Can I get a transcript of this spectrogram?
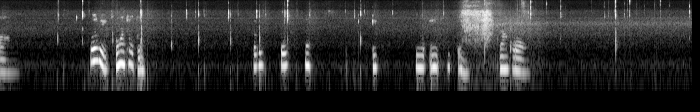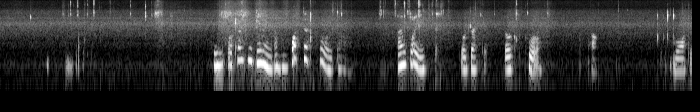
Um, Lily, I want to open. Lily, Lily, You ain't open at all. What are you doing? And what the hell is that? I like your jacket. It looks cool. Water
